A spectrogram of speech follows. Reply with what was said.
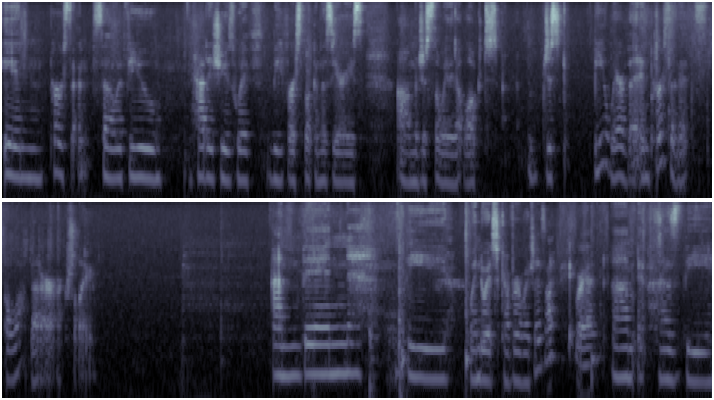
in person. So if you had issues with the first book in the series, um, just the way that it looked, just be aware that in person it's a lot better actually. And then the Wind Witch cover, which is my favorite. Um, it has the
